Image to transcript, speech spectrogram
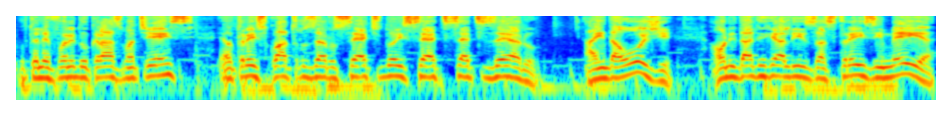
O telefone do CRAS Matiense é o 3407-2770. Ainda hoje, a unidade realiza às três e meia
